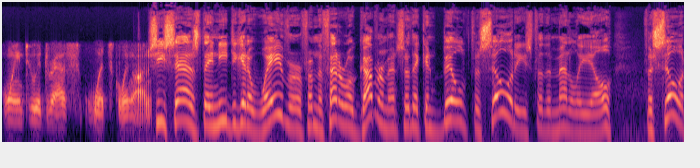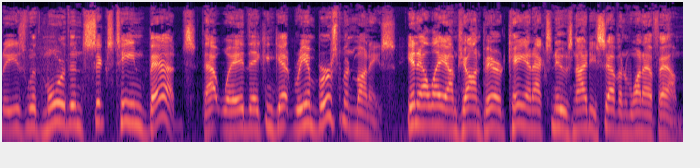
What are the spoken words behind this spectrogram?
going to address what's going on. She says they need to get a waiver from the federal government so they can build facilities for the mentally ill facilities with more than 16 beds. That way they can get reimbursement monies. In LA, I'm John Baird, KNX News 97 1 FM.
